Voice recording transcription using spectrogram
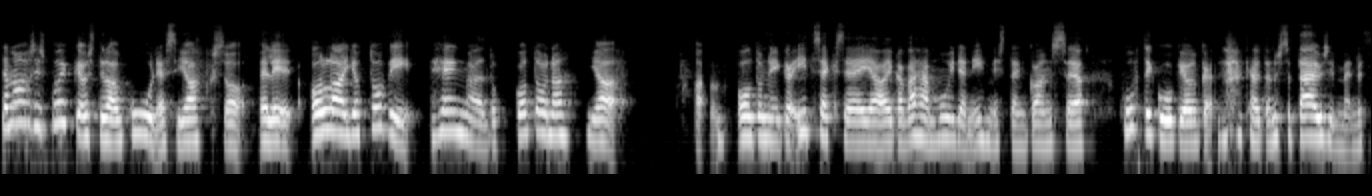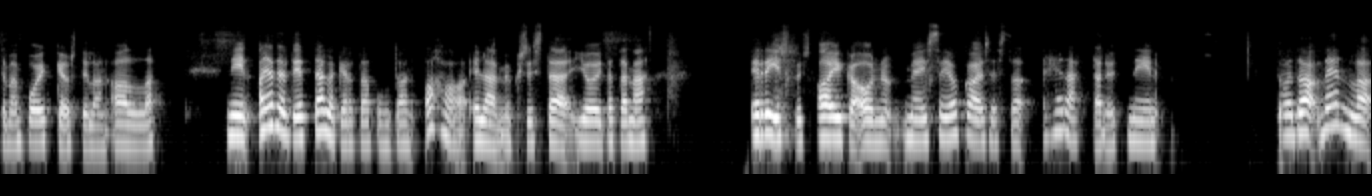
Tämä on siis poikkeustilan kuudes jakso, eli ollaan jo tovi hengailtu kotona ja oltu niinkö itsekseen ja aika vähän muiden ihmisten kanssa. Ja huhtikuukin on käytännössä täysin mennyt tämän poikkeustilan alla. Niin ajateltiin, että tällä kertaa puhutaan ahaa-elämyksistä, joita tämä eristysaika on meissä jokaisessa herättänyt. Niin tuota, Venla,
